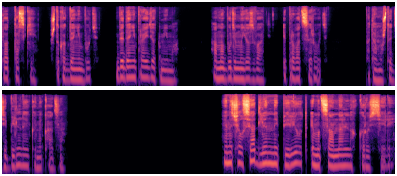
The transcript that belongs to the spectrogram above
То от тоски, что когда-нибудь беда не пройдет мимо, а мы будем ее звать и провоцировать, потому что дебильные камикадзе. И начался длинный период эмоциональных каруселей.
